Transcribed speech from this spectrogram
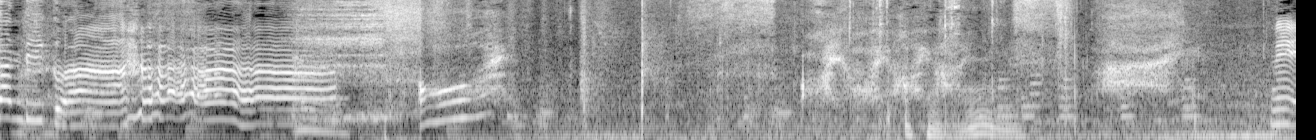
กันดีกว่า โอ้ยโอ้ยโอ้ยโอ้ยนี่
